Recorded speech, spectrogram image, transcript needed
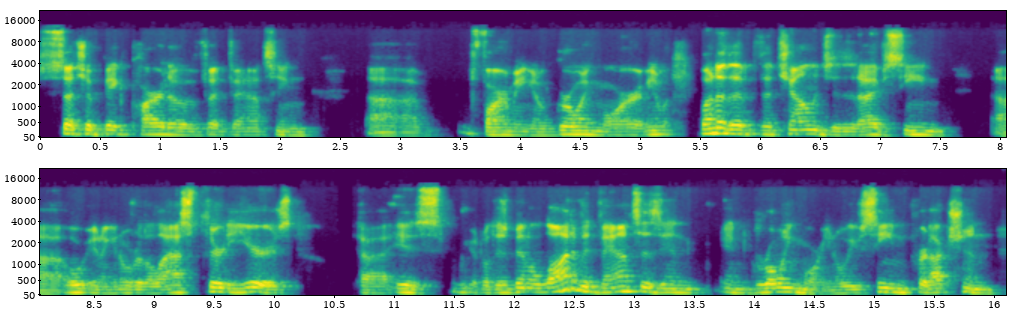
such a big part of advancing uh, farming, of growing more. I mean, one of the, the challenges that I've seen uh, over, know, over the last 30 years uh, is, you know, there's been a lot of advances in, in growing more. You know, we've seen production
